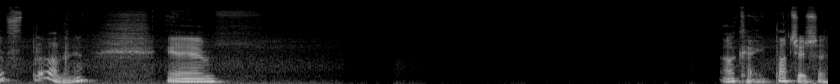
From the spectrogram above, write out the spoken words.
jest prawda, nie? Okej, okay, patrzę, że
